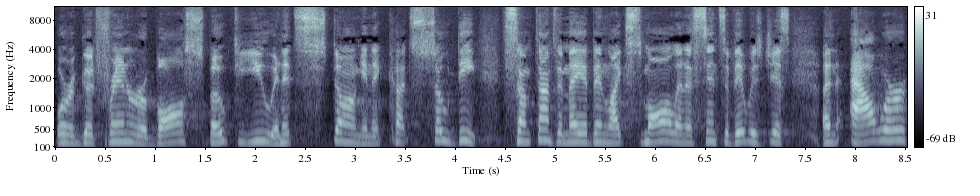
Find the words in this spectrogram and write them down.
or a good friend or a boss spoke to you and it stung and it cut so deep. Sometimes it may have been like small in a sense of it was just an hour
